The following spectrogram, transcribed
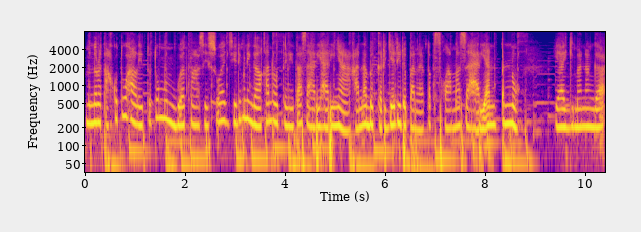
Menurut aku tuh hal itu tuh membuat mahasiswa jadi meninggalkan rutinitas sehari-harinya karena bekerja di depan laptop selama seharian penuh. Ya gimana nggak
